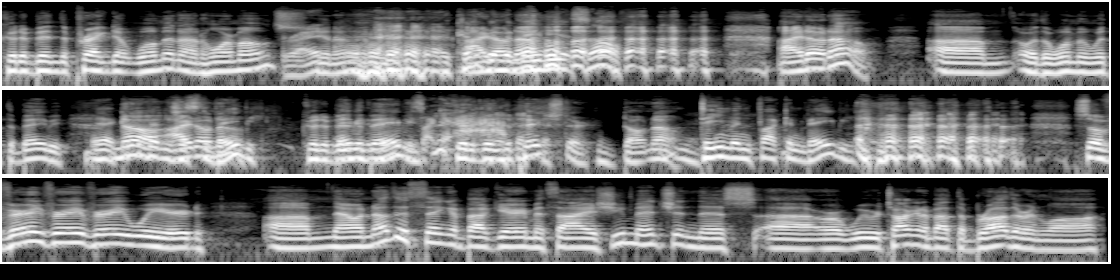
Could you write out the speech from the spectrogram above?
Could have been the pregnant woman on hormones, Right. You know, could I have been don't the baby know. itself. I don't know. Um, or the woman with the baby. Yeah, it could no, have been I don't the know. baby. Could have been Maybe the the baby. baby's like, Could have been the pigster. Don't know. Demon fucking baby. So very, very, very weird. Um, now another thing about Gary Mathias, you mentioned this, uh, or we were talking about the brother-in-law,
